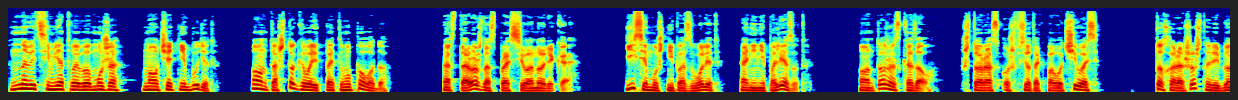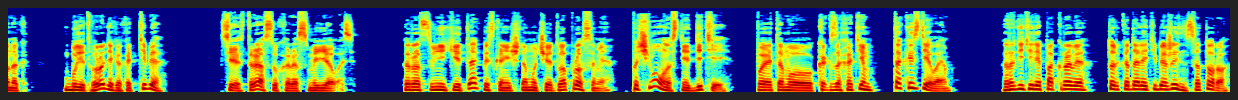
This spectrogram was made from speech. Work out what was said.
Но ведь семья твоего мужа молчать не будет. Он-то что говорит по этому поводу? Осторожно спросила Норика. Если муж не позволит, они не полезут. Он тоже сказал, что раз уж все так получилось, то хорошо, что ребенок будет вроде как от тебя. Сестра сухо рассмеялась. Родственники и так бесконечно мучают вопросами, почему у нас нет детей. Поэтому, как захотим, так и сделаем. Родители по крови только дали тебе жизнь, Сатору.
